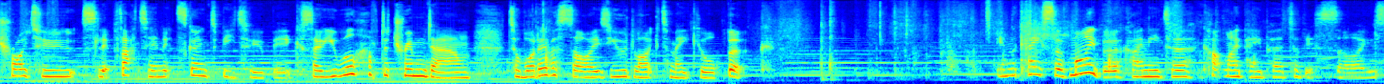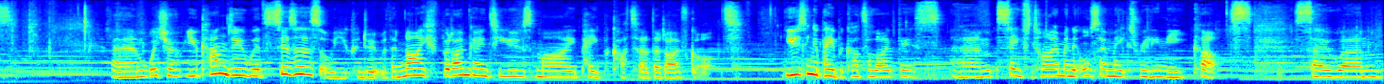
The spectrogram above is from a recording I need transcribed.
try to slip that in, it's going to be too big. So you will have to trim down to whatever size you would like to make your book. In the case of my book, I need to cut my paper to this size. Um, which you can do with scissors or you can do it with a knife, but I'm going to use my paper cutter that I've got. Using a paper cutter like this um, saves time and it also makes really neat cuts. So um,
